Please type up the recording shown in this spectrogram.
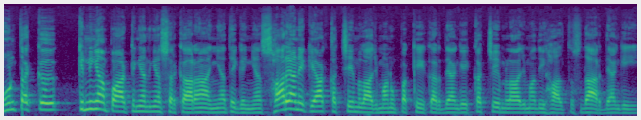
ਹੁਣ ਤੱਕ ਕਿੰਨੀਆਂ ਪਾਰਟੀਆਂ ਦੀਆਂ ਸਰਕਾਰਾਂ ਆਈਆਂ ਤੇ ਗਈਆਂ? ਸਾਰਿਆਂ ਨੇ ਕਿਹਾ ਕੱਚੇ ਮੁਲਾਜ਼ਮਾਂ ਨੂੰ ਪੱਕੇ ਕਰ ਦਿਆਂਗੇ ਕੱਚੇ ਮੁਲਾਜ਼ਮਾਂ ਦੀ ਹਾਲਤ ਸੁਧਾਰ ਦਿਆਂਗੇ।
